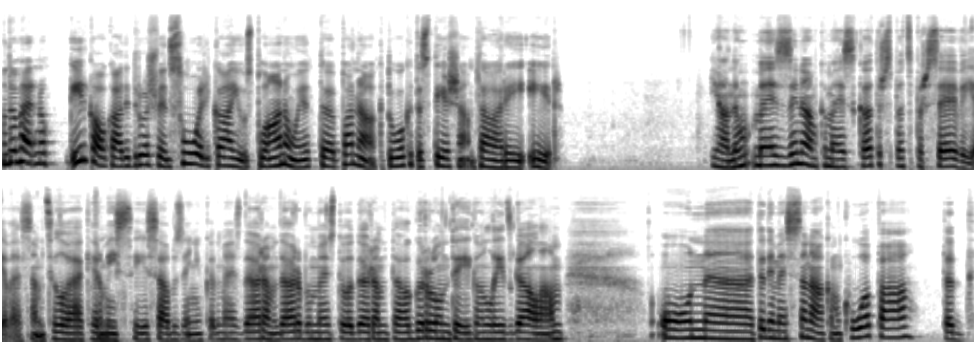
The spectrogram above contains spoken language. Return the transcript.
Un tomēr nu, ir kaut kādi droši vien soļi, kā jūs plānojat eh, panākt to, ka tas tiešām tā arī ir. Jā, nu, mēs zinām, ka mēs katrs pats par sevi jau esam cilvēki ar misijas apziņu. Kad mēs darām darbu, mēs to darām tā gruntīgi un līdz galam. Un uh, tad, ja mēs sanākam kopā, tad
